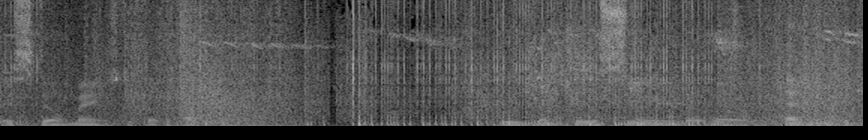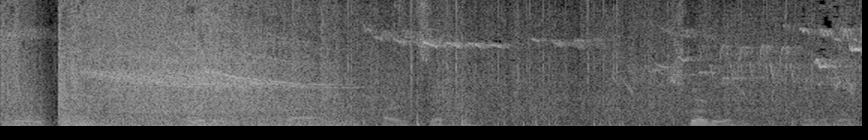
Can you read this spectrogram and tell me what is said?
they still managed to kill the captain. We went to a scene of a heavy patrol quartering back to the pirate Zeppelin. Struggling, kind of like.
